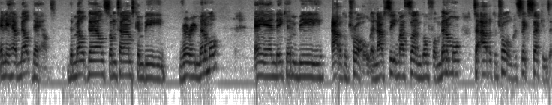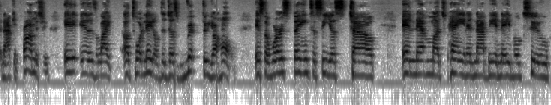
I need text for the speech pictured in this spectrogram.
and they have meltdowns. The meltdowns sometimes can be very minimal and they can be out of control. And I've seen my son go from minimal to out of control in six seconds. And I can promise you, it is like a tornado to just rip through your home. It's the worst thing to see your child in that much pain and not being able to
